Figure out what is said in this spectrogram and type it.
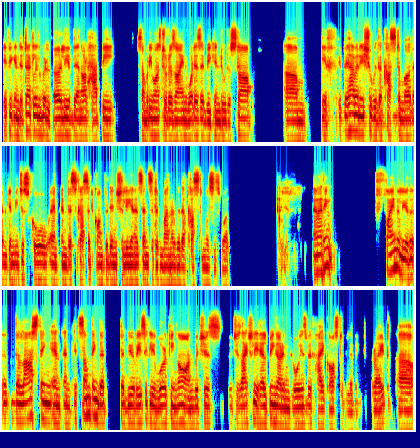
if we can detect a little bit early if they're not happy somebody wants to resign what is it we can do to stop? Um, if if they have an issue with the customer then can we just go and, and discuss it confidentially in a sensitive manner with our customers as well and i think finally the, the last thing and, and it's something that that we are basically working on which is which is actually helping our employees with high cost of living right uh,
